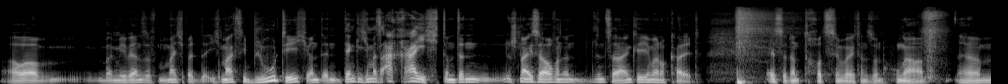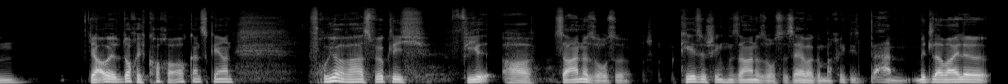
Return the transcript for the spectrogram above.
Aber bei mir werden sie manchmal, ich mag sie blutig und dann denke ich immer, ach reicht. Und dann schneide ich sie auf und dann sind sie eigentlich immer noch kalt. Esse dann trotzdem, weil ich dann so einen Hunger habe. Ähm, ja, aber doch, ich koche auch ganz gern. Früher war es wirklich viel oh, Sahnesoße, Käse, Schinken, Sahnesoße selber gemacht. Richtig, bam. Mittlerweile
